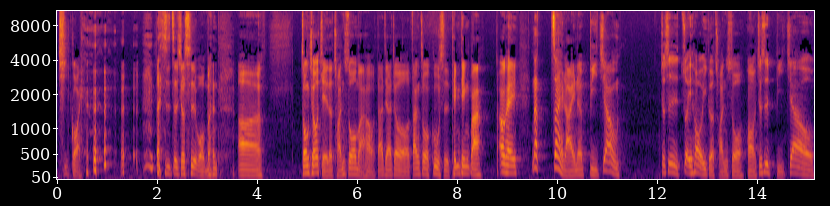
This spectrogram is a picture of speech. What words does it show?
奇怪。但是这就是我们啊中秋节的传说嘛，哈，大家就当做故事听听吧。OK，那再来呢，比较就是最后一个传说，哦，就是比较。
